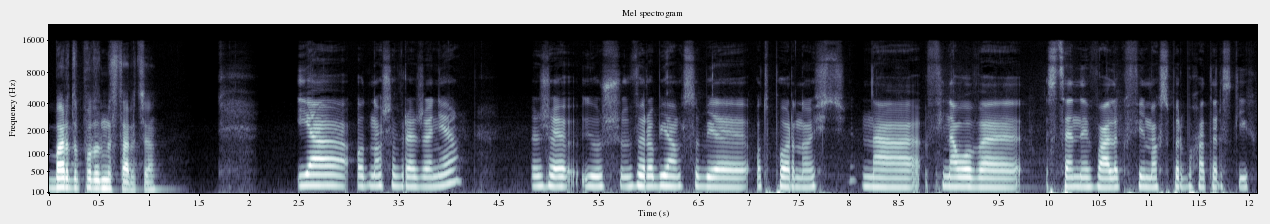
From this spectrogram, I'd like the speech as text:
bardzo podobne starcie. Ja odnoszę wrażenie, że już wyrobiłam sobie odporność na finałowe sceny walk w filmach superbohaterskich.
